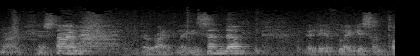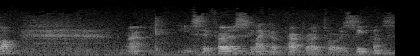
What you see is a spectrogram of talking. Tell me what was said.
Right, this time the right leg is under, the left leg is on top. Right, easy first, like a preparatory sequence.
